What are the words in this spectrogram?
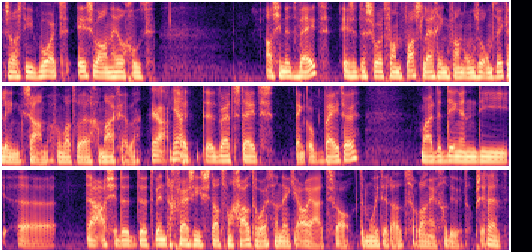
zoals die wordt, is wel een heel goed... Als je het weet, is het een soort van vastlegging van onze ontwikkeling samen. Van wat we gemaakt hebben. Ja, Ja. Het, het werd steeds, denk ik, ook beter. Maar de dingen die... eh, ja, als je de, de 20 versies Stad van Goud hoort... dan denk je, oh ja, het is wel de moeite dat het zo lang heeft geduurd op zich. Vet.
